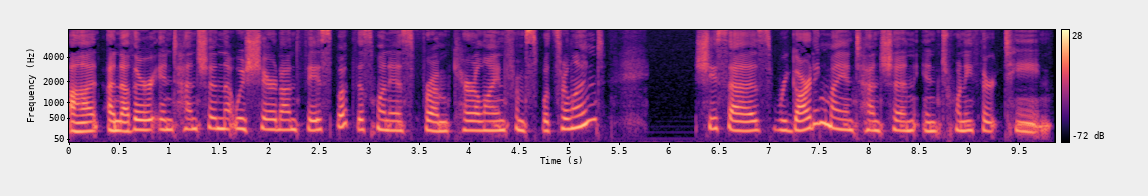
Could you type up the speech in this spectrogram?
Uh, another intention that was shared on Facebook, this one is from Caroline from Switzerland. She says, regarding my intention in 2013,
